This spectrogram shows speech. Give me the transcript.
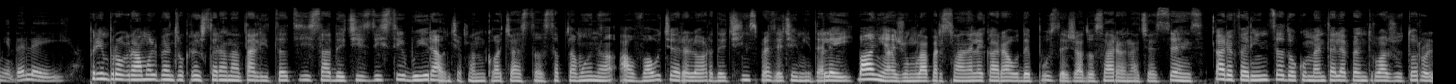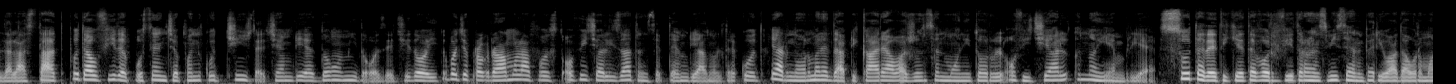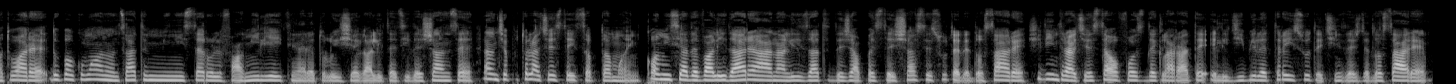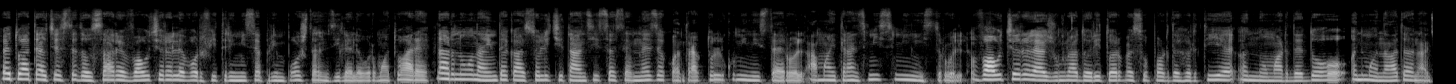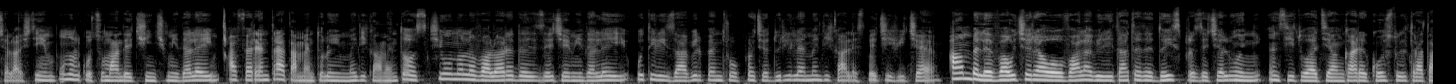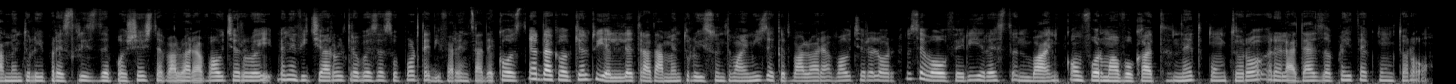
15.000 de lei. Prin programul pentru creșterea natalității s-a decis distribuirea începând cu această săptămână a voucherelor de 15.000 de lei. Banii ajung la persoanele care au depus deja dosare în acest sens. Ca referință, documentele pentru ajutorul de la stat puteau fi depuse începând cu 5 decembrie 2022, după ce programul a fost oficializat în septembrie anul trecut, iar normele de aplicare au ajuns în monitorul oficial în noiembrie. Sute de etichete vor fi transmise în perioada următoare, după cum a anunțat Ministerul Ministerul Familiei, Tineretului și Egalității de Șanse la începutul acestei săptămâni. Comisia de validare a analizat deja peste 600 de dosare și dintre acestea au fost declarate eligibile 350 de dosare. Pe toate aceste dosare, voucherele vor fi trimise prin poștă în zilele următoare, dar nu înainte ca solicitanții să semneze contractul cu ministerul, a mai transmis ministrul. Voucherele ajung la doritori pe suport de hârtie în număr de două, înmânate în același timp, unul cu suma de 5.000 de lei, aferent tratamentului medicamentos și unul în valoare de 10.000 de lei, utilizabil pentru procedurile medicale specifice. Ambele vouchere au o valabilitate de 12 luni. În situația în care costul tratamentului prescris depășește valoarea voucherului, beneficiarul trebuie să suporte diferența de cost, iar dacă cheltuielile tratamentului sunt mai mici decât valoarea voucherelor, nu se va oferi rest în bani, conform avocatnet.ro relatează playtech.ro.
